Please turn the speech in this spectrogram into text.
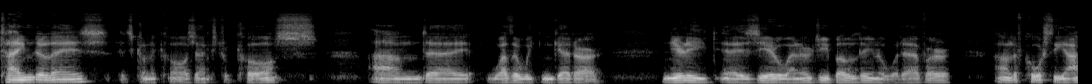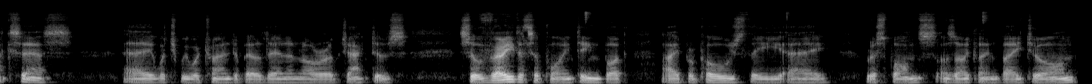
time delays, it's going to cause extra costs, and uh, whether we can get our nearly uh, zero energy building or whatever, and of course the access, uh, which we were trying to build in in our objectives. So very disappointing, but I propose the uh, response as outlined by John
